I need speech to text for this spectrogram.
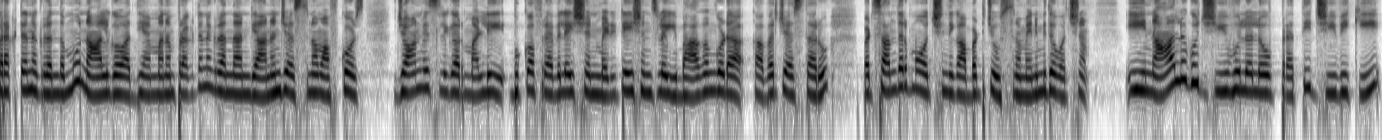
ప్రకటన గ్రంథము నాలుగో అధ్యాయం. మనం ప్రకటన గ్రంథాన్ని ధ్యానం చేస్తున్నాం అఫ్ కోర్స్ జాన్ వెస్లీ గారు మళ్ళీ బుక్ ఆఫ్ రెవల్యూషన్ మెడిటేషన్స్లో ఈ భాగం కూడా కవర్ చేస్తారు. బట్ సందర్భం వచ్చింది కాబట్టి చూస్తున్నాం ఎనిమిదో వచనం. ఈ నాలుగు జీవులలో ప్రతి జీవికి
